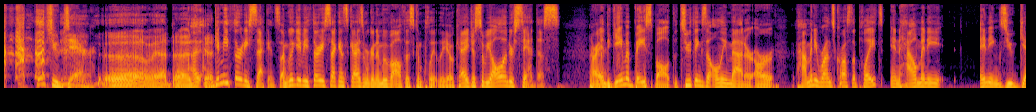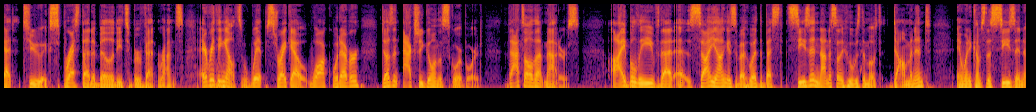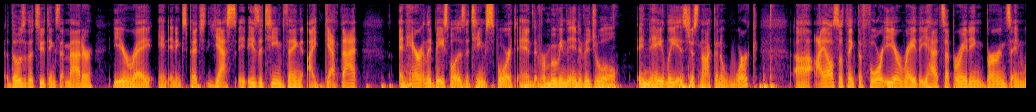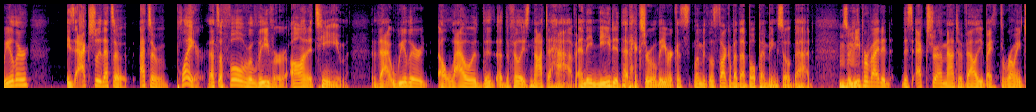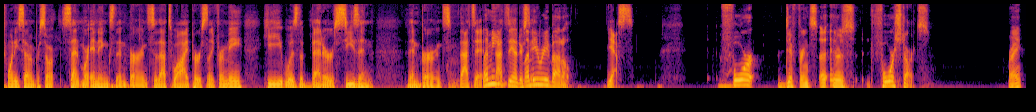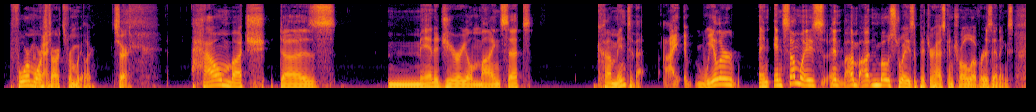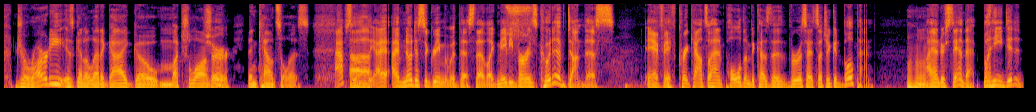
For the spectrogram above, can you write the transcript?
Don't you dare. oh man, I- give me 30 seconds. I'm going to give you 30 seconds, guys, and we're going to move off this completely, okay? Just so we all understand this. All right. In the game of baseball, the two things that only matter are how many runs cross the plate and how many innings you get to express that ability to prevent runs. Everything else, whip, strikeout, walk, whatever, doesn't actually go on the scoreboard. That's all that matters. I believe that uh, Cy Young is about who had the best season, not necessarily who was the most dominant. And when it comes to the season, those are the two things that matter ERA and innings pitched. Yes, it is a team thing. I get that. Inherently, baseball is a team sport, and removing the individual innately is just not going to work. Uh, I also think the four ERA that you had separating Burns and Wheeler is actually that's a that's a player. That's a full reliever on a team that Wheeler allowed the the Phillies not to have, and they needed that extra reliever because let me let's talk about that bullpen being so bad. Mm-hmm. So he provided this extra amount of value by throwing 27 percent more innings than Burns. So that's why personally for me he was the better season than Burns. That's it. Let me that's the understanding. Let me rebuttal. Yes, four difference. Uh, there's four starts, right? Four more okay. starts from Wheeler. Sure how much does managerial mindset come into that? I Wheeler and in some ways, in, um, uh, most ways, a pitcher has control over his innings. Girardi is going to let a guy go much longer sure. than Counsell is. Absolutely, uh, I, I, have no disagreement with this. That like maybe Burns could have done this if if Craig Counsell hadn't pulled him because the Brewers had such a good bullpen. Mm-hmm. I understand that, but he didn't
